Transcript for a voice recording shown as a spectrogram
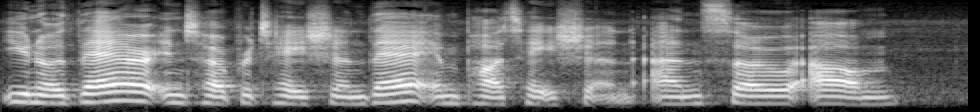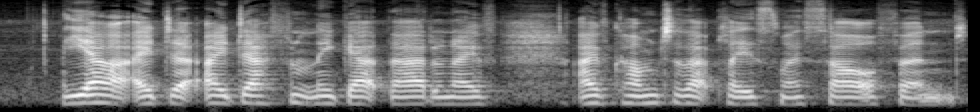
you know, their interpretation, their impartation. And so, um, yeah, I, de- I definitely get that, and I've I've come to that place myself, and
